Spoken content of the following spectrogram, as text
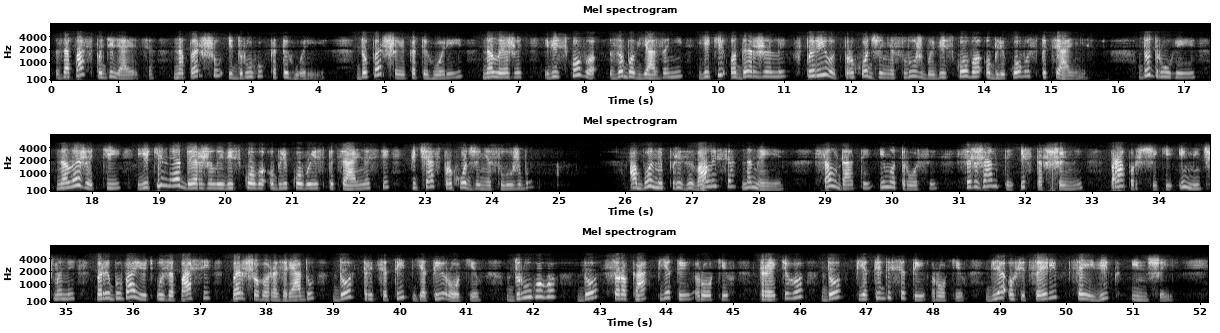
Запас поділяється на першу і другу категорії. До першої категорії належать військово зобов'язані, які одержали в період проходження служби військово-облікову спеціальність. До другої належать ті, які не одержали військово-облікової спеціальності під час проходження служби або не призивалися на неї. Солдати і матроси, сержанти і старшини, прапорщики і мічмани перебувають у запасі першого розряду до 35 років, другого до 45 років, третього до 50 років. Для офіцерів цей вік інший.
